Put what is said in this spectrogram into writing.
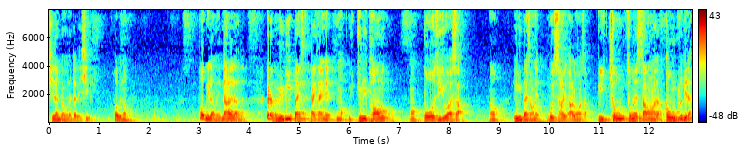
ရှင်းလမ်းပြောင်းဝင်တက်တယ်ရှိတယ်ဟုတ်ပြီနော်ဟုတ်ပြီလားမင်းနားလေလားအဲ့တော့မိမိပိုင်ပိုင်ဆိုင်တဲ့ဥမာယူနီဖောင်းလို့နော်ဒေါ်စီတို့အစနော်မိမိပိုင်ဆောင်တဲ့အဝတ်စားတွေအားလုံးအစပြီးခြုံခြုံတဲ့ဆောင်းအစအကုန်လွတ်ပြတာ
